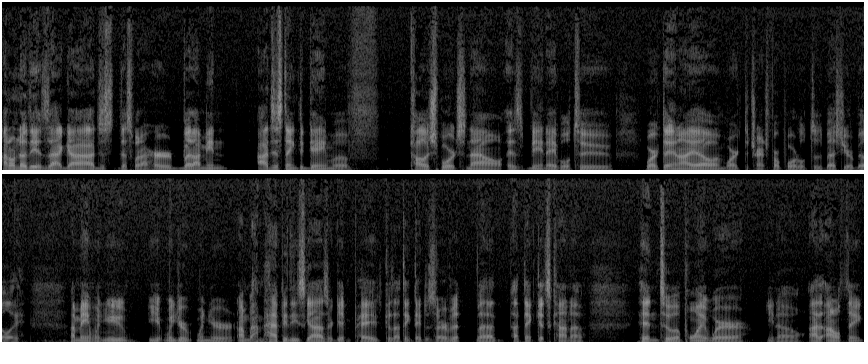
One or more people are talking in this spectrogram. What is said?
I don't know the exact guy. I just that's what I heard. But I mean, I just think the game of college sports now is being able to work the NIL and work the transfer portal to the best of your ability. I mean, when you, you when you're when you're, I'm I'm happy these guys are getting paid because I think they deserve it. But I I think it's kind of hitting to a point where you know I, I don't think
